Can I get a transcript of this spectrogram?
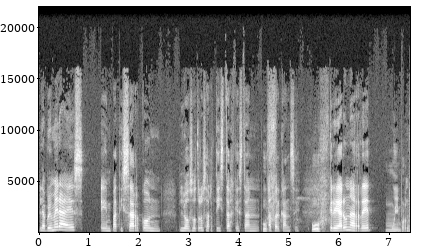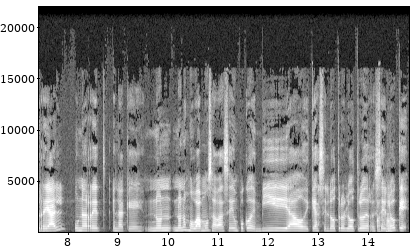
La primera es empatizar con los otros artistas que están Uf. a tu alcance. Uf, Crear una red muy importante. real, una red en la que no, no nos movamos a base de un poco de envidia o de qué hace el otro, el otro, de recelo, Ajá. que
